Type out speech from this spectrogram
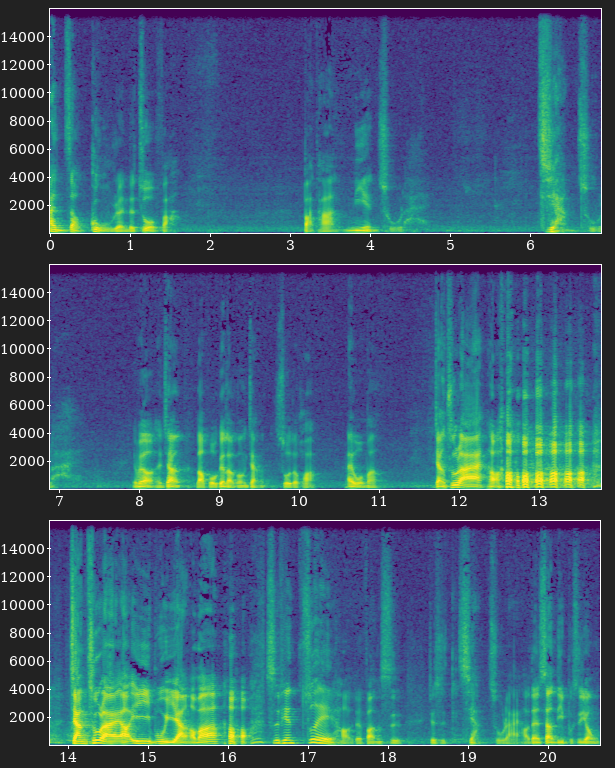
按照古人的做法，把它念出来，讲出来。有没有很像老婆跟老公讲说的话？爱我吗？讲出来，好，讲出来，啊意义不一样，好吗？诗篇最好的方式就是讲出来，好，但上帝不是用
